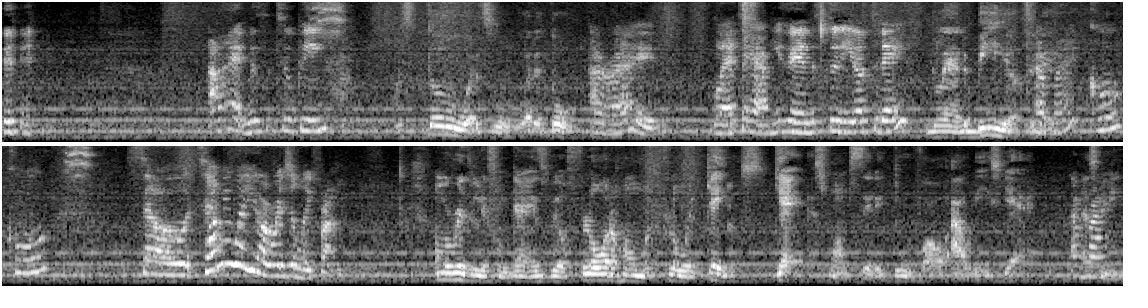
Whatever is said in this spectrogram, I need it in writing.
right. All right, Mr. Two Piece. Let's do what it's what it do. All right. Glad to have you here in the studio today. Glad to be here today. All right, cool, cool. So, tell me where you're originally from. I'm originally from Gainesville, Florida, home of the Florida Gators. Yeah, Swamp City, Duval, out east. Yeah, All that's right. me.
